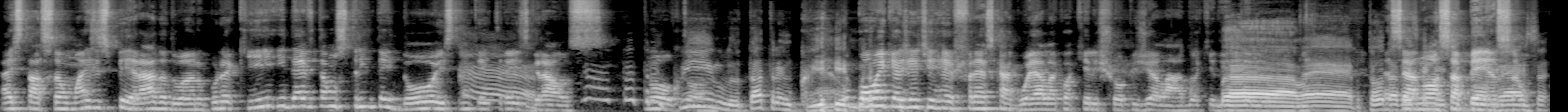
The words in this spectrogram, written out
a estação mais esperada do ano por aqui, e deve estar uns 32, 33 é, graus. Tá tranquilo, tá tranquilo. o bom é que a gente refresca a goela com aquele chopp gelado aqui do Não, é, toda Essa é a nossa a benção. Conversa,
